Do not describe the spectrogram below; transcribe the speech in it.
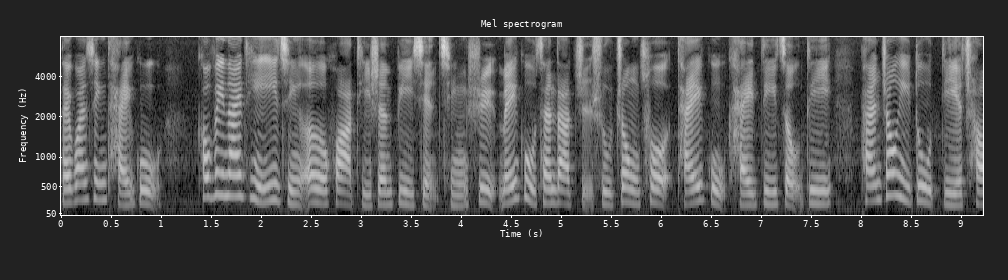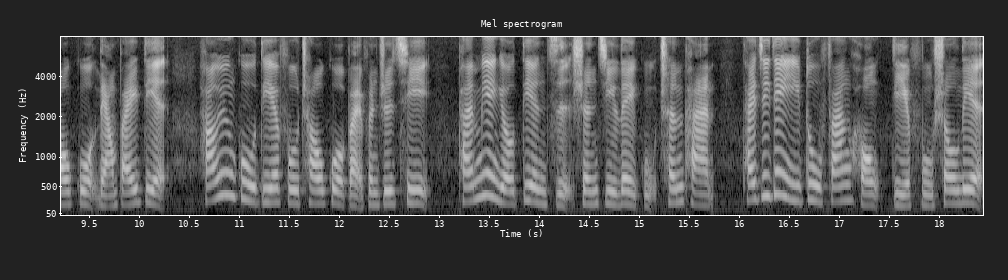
来关心台股。COVID-19 疫情恶化，提升避险情绪，美股三大指数重挫，台股开低走低，盘中一度跌超过两百点，航运股跌幅超过百分之七，盘面由电子、生技类股撑盘，台积电一度翻红，跌幅收敛。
